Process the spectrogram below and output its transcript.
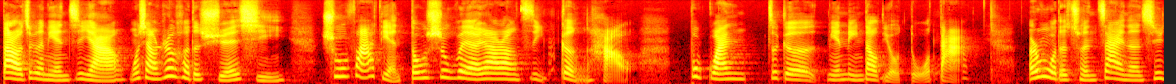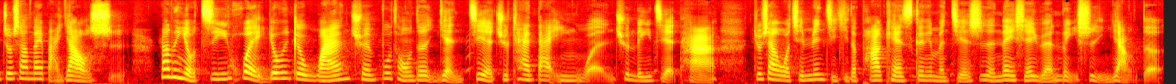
到了这个年纪啊，我想任何的学习出发点都是为了要让自己更好，不管这个年龄到底有多大。而我的存在呢，其实就像那把钥匙，让你有机会用一个完全不同的眼界去看待英文，去理解它。就像我前面几集的 podcast 跟你们解释的那些原理是一样的。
